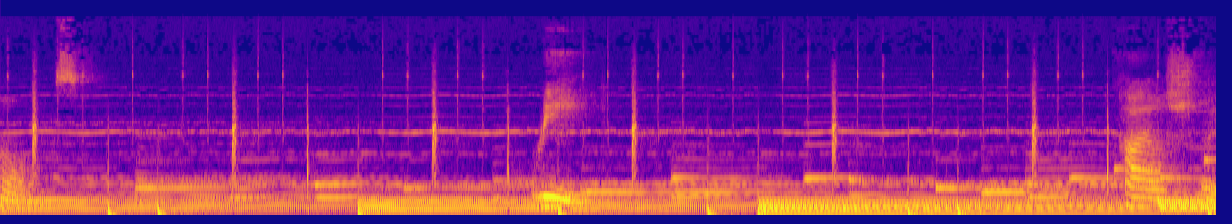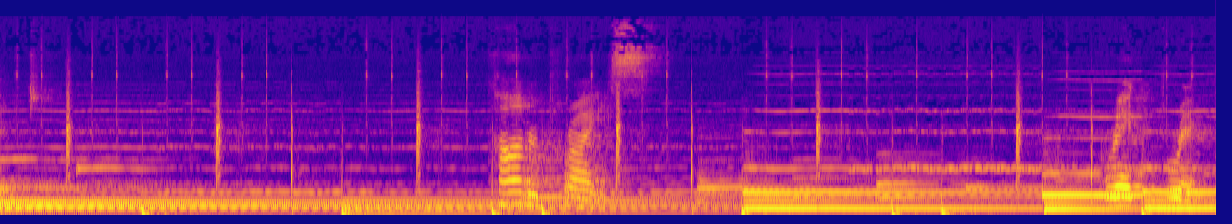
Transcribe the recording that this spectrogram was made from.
Holmes, Reid, Kyle Schmid, Connor Price, Greg Bryk,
